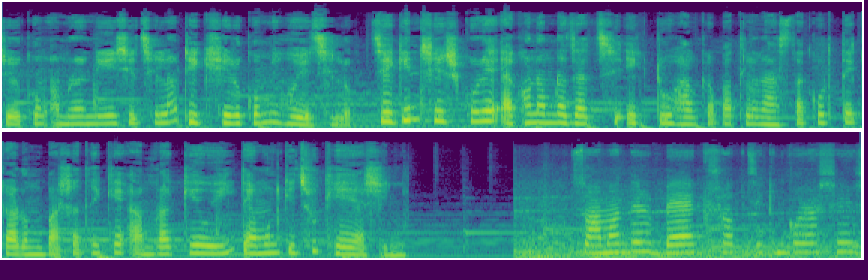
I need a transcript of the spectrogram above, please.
যেরকম আমরা নিয়ে এসেছিলাম, ঠিক সেরকমই হয়েছিল। চেক ইন শেষ করে এখন আমরা যাচ্ছি একটু হালকা পাতলা নাস্তা করতে, কারণ বাসা থেকে আমরা কেউই তেমন কিছু খেয়ে আসিনি। সো আমাদের ব্যাগ সব চেক করা শেষ।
